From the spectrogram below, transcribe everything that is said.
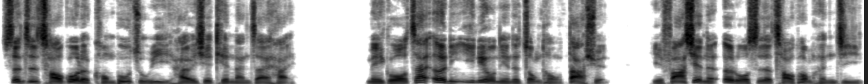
甚至超过了恐怖主义，还有一些天然灾害。美国在二零一六年的总统大选也发现了俄罗斯的操控痕迹，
